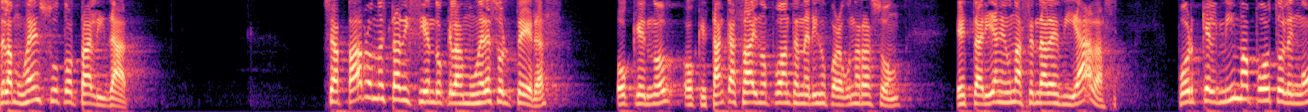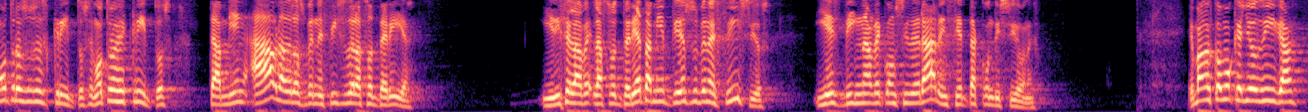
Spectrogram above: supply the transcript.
la mujer en su totalidad. O sea, Pablo no está diciendo que las mujeres solteras o que, no, o que están casadas y no puedan tener hijos por alguna razón, estarían en una senda desviadas. Porque el mismo apóstol en otros de sus escritos, en otros escritos, también habla de los beneficios de la soltería. Y dice, la soltería también tiene sus beneficios y es digna de considerar en ciertas condiciones. Hermano, es como que yo diga,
